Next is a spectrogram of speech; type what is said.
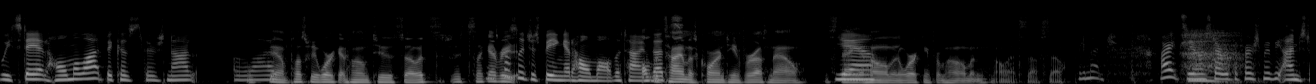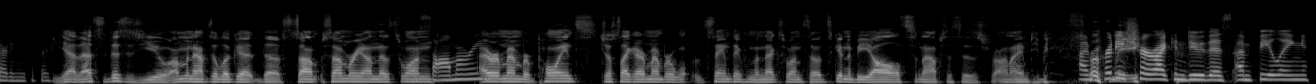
we stay at home a lot because there's not a lot. you know. Plus, we work at home too, so it's it's like it's every mostly just being at home all the time. all That's the time is quarantine for us now. Staying Yeah. at home and working from home and all that stuff. So pretty much. All right, so you want to start with the first movie? I'm starting with the first. yeah, movie. that's this is you. I'm gonna have to look at the sum- summary on this one. summary. I remember points, just like I remember w- same thing from the next one. So it's gonna be all synopsises for- on IMDb. I'm from pretty me. sure I can do this. I'm feeling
